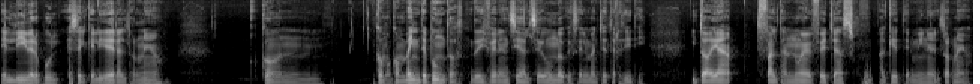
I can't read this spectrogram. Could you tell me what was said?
el Liverpool es el que lidera el torneo, con como con 20 puntos de diferencia del segundo que es el Manchester City. Y todavía faltan 9 fechas a que termine el torneo.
